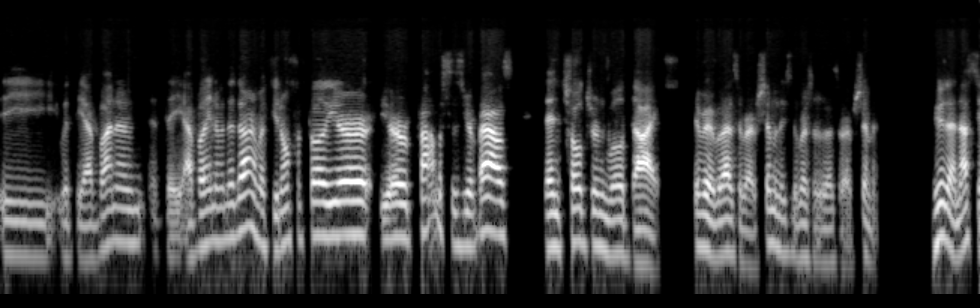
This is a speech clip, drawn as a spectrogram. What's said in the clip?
the with the abanim the abanim of the dharm, if you don't fulfill your your promises, your vows, then children will die. These are the words of Rav Shimon. Yehuda Nasi,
